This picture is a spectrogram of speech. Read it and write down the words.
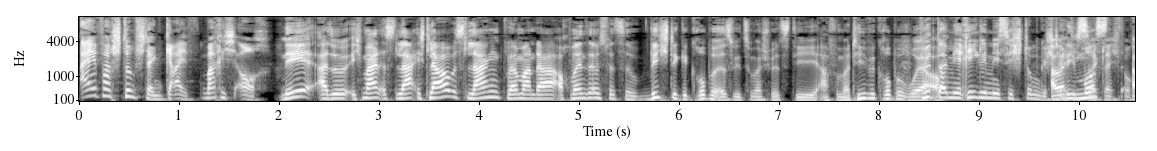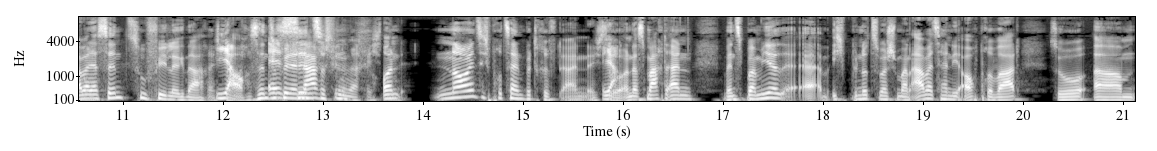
einfach stumm stellen, geil, mache ich auch. Nee, also ich meine, ich glaube, es langt, wenn man da, auch wenn selbst wenn es eine wichtige Gruppe ist, wie zum Beispiel jetzt die affirmative Gruppe, wo ja Wird auch, bei mir regelmäßig stumm gestellt. aber die muss, aber das sind zu viele Nachrichten Ja, auch. Es sind zu es viele sind zu Nachrichten. viele Nachrichten. Und 90 Prozent betrifft einen nicht so. Ja. Und das macht einen, wenn es bei mir, äh, ich benutze zum Beispiel mein Arbeitshandy auch privat, so, ähm,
